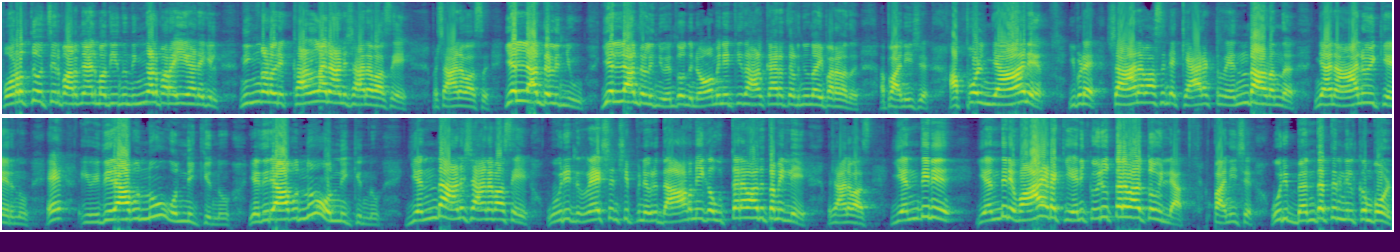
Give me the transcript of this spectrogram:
പുറത്ത് വെച്ചിൽ പറഞ്ഞാൽ മതി എന്ന് നിങ്ങൾ പറയുകയാണെങ്കിൽ നിങ്ങളൊരു കള്ളനാണ് ഷാനവാസേ. അപ്പൊ ഷാനവാസ് എല്ലാം തെളിഞ്ഞു എല്ലാം തെളിഞ്ഞു. എന്തോന്ന് നോമിനേറ്റ് ചെയ്ത ആൾക്കാരെ തെളിഞ്ഞു എന്നായി പറയണത്. അപ്പൊ അനീഷ് അപ്പോൾ ഞാൻ ഇവിടെ ഷാനവാസിന്റെ ക്യാരക്ടർ എന്താണെന്ന് ഞാൻ ആലോചിക്കുകയായിരുന്നു. ഏ എതിരാവുന്നു ഒന്നിക്കുന്നു. എതിരാവുന്നു ഒന്നിക്കുന്നു. എന്താണ് ഷാനവാസേ ഒരു റിലേഷൻഷിപ്പിന് ഒരു ധാർമ്മിക ഉത്തരവാദിത്തമില്ലേ? ഷാനവാസ് എന്തിന് എന്തിന് വായടക്കി? എനിക്കൊരു ഉത്തരവാദിത്വവും അനീഷ് ഒരു ബന്ധത്തിൽ നിൽക്കുമ്പോൾ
